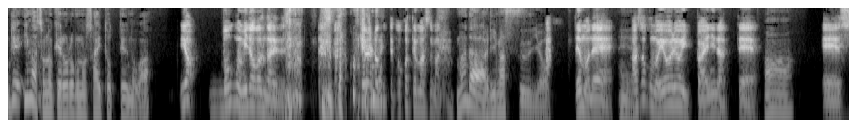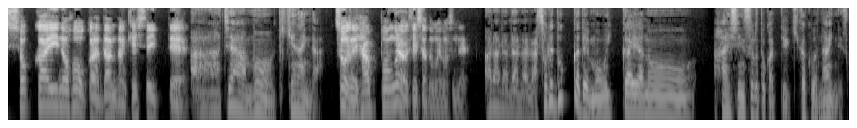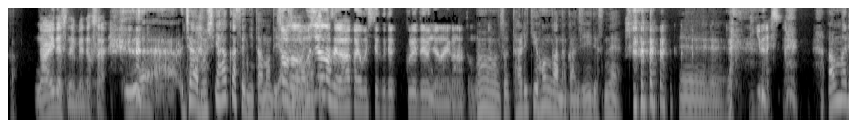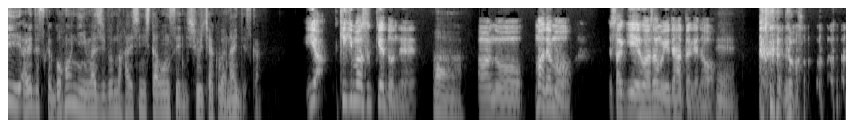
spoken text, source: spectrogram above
で、今そのケロログのサイトっていうのは？いや、僕も見たことないんですが。見たことケロログって残ってますまだ。まだありますよ。あでもね、ええあそこも容量いっぱいになって、あえー初回の方からだんだん消していって、あ。ああ、じゃあもう聞けないんだ。そうですね、100本ぐらいは消したと思いますね。あららららら、それどっかでもう一回あのー配信するとかっていう企画はないんですか？ないですね、めんどくさい。うわーじゃあ虫博士に頼んでやっそうそう、てもらいます虫博士がアーカイブしてくれくれてるんじゃないかなと思う。うん、それ、他力本願な感じいいですね。ええできないですよ。あんまり、あれですか、ご本人は自分の配信した音声に執着はないんですか？いや、聞きますけどね。ああ、あの、まあでも、さっき F さんも言ってはったけど、ええ。あの、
